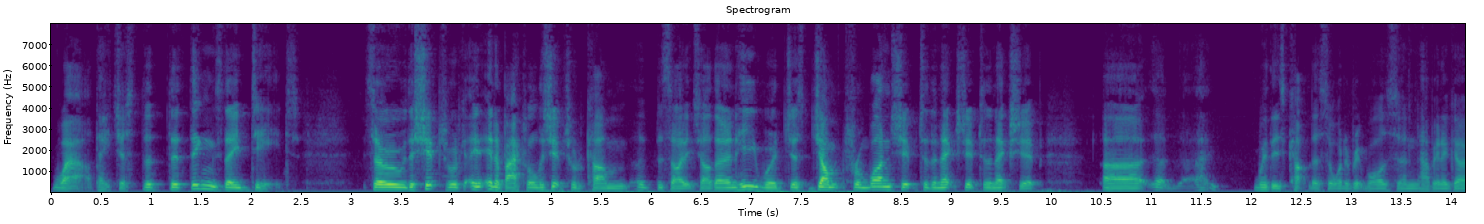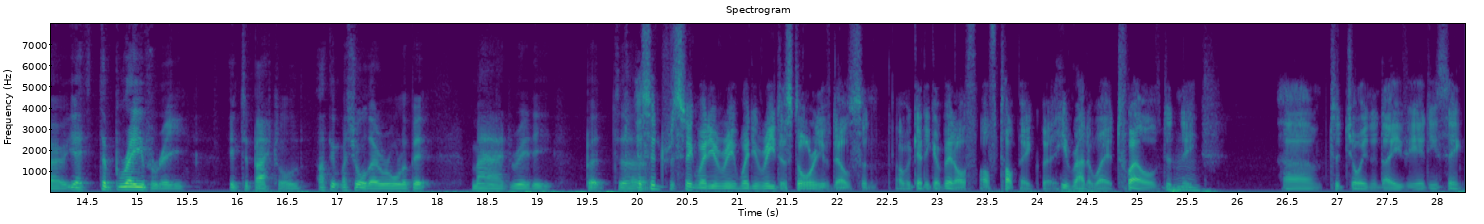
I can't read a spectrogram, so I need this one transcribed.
Wow, they just the the things they did. So the ships would in a battle, the ships would come uh, beside each other, and he would just jump from one ship to the next ship to the next ship, uh, uh, with his cutlass or whatever it was, and having a go. Yeah, the bravery into battle. I think I'm sure they were all a bit mad, really. But uh, It's interesting when you read when you read a story of Nelson. Oh, we're getting a bit off off topic, but he ran away at twelve, didn't he, um, to join the navy? And you think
